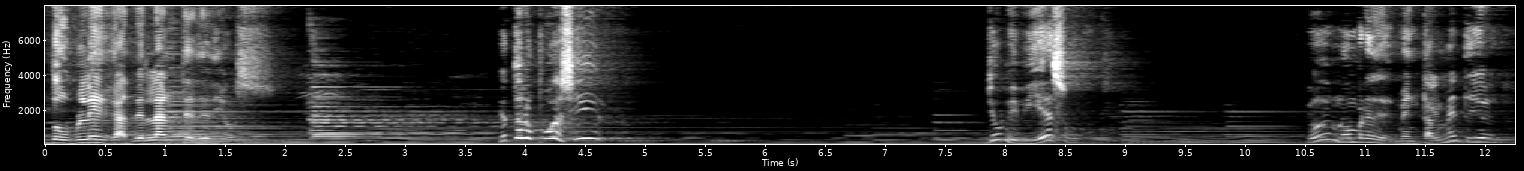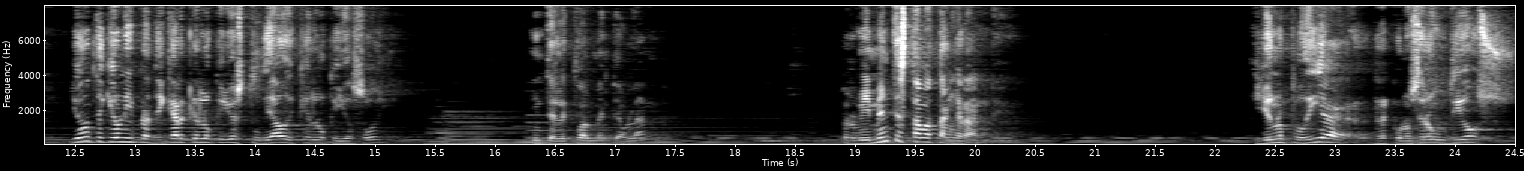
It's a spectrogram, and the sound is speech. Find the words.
doblega delante de Dios. Yo te lo puedo decir. Yo viví eso. Yo, un hombre mentalmente, yo, yo no te quiero ni platicar qué es lo que yo he estudiado y qué es lo que yo soy, intelectualmente hablando. Pero mi mente estaba tan grande que yo no podía reconocer a un Dios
